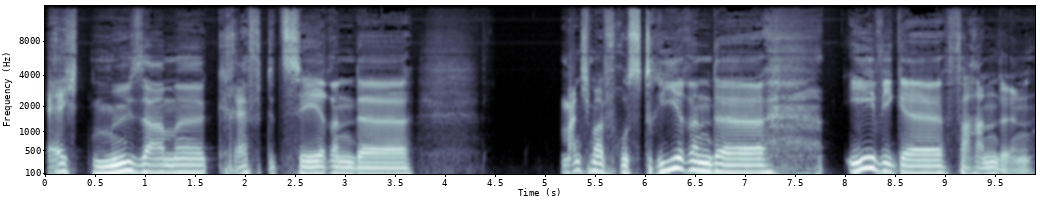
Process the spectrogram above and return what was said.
echt mühsame, kräftezehrende, manchmal frustrierende, ewige Verhandeln.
